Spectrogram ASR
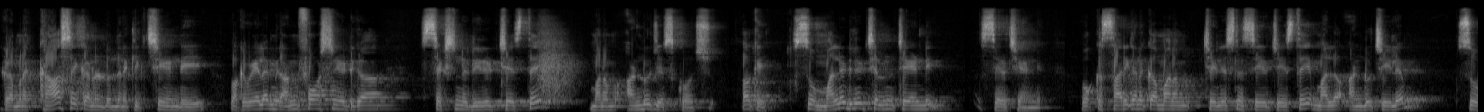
ఇక్కడ మన క్రాస్ ఐకాన్ ఉంటుంది. దాన్ని క్లిక్ చేయండి. ఒకవేళ మీరు అన్ఫార్చునేట్గా సెక్షన్ డిలీట్ చేస్తే మనం అండూ చేసుకోవచ్చు. ఓకే సో మళ్ళీ డిలీట్ చేయండి. సేవ్ చేయండి. ఒక్కసారి కనుక మనం చేంజెస్ని సేవ్ చేస్తే మళ్ళీ అండూ చేయలేం. So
